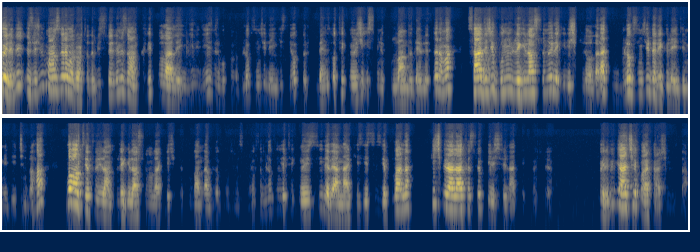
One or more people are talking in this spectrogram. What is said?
böyle bir üzücü bir manzara var ortada. Biz söylediğimiz zaman kriptolarla ilgili değildir bu konu. Blok zincirle ilgisi yoktur. Ben o teknoloji ismini kullandı devletler ama sadece bunun regülasyonuyla ilişkili olarak blok zincir de regüle edilmediği için daha bu altyapıyla regülasyon olarak geçip kullandılar blok zincir ismini. Yoksa blok zincir teknolojisiyle veya merkeziyetsiz yapılarla hiçbir alakası yok geliştirilen teknolojilerin. Böyle bir gerçek var karşımızda.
